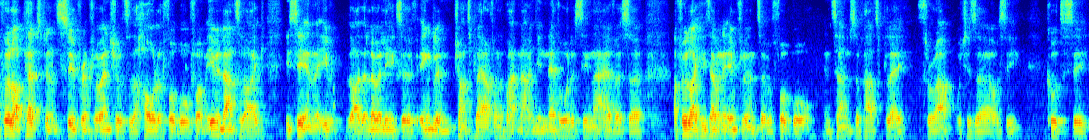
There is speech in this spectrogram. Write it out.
feel like Pep's been super influential to the whole of football, from even down to like you see it in the even like the lower leagues of England trying to play out from the back now, and you never would have seen that ever. So I feel like he's having an influence over football in terms of how to play throughout, which is uh, obviously cool to see.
